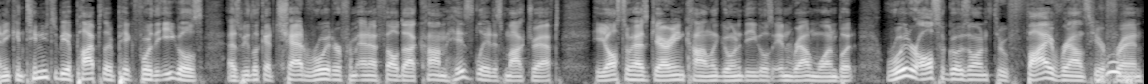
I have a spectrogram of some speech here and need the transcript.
and he continues to be a popular pick for the Eagles as we look at Chad Reuter from NFL.com, his latest mock draft. He also has Gareon Conley going to the Eagles in round one, but Reuter also goes on through five rounds here, Ooh. Fran.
